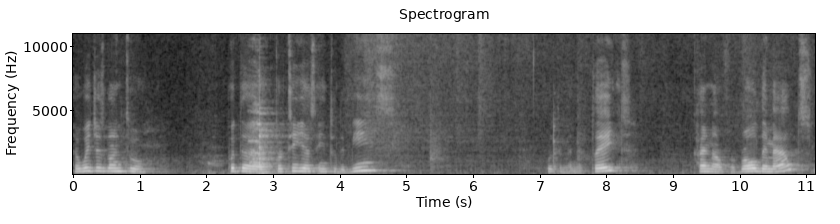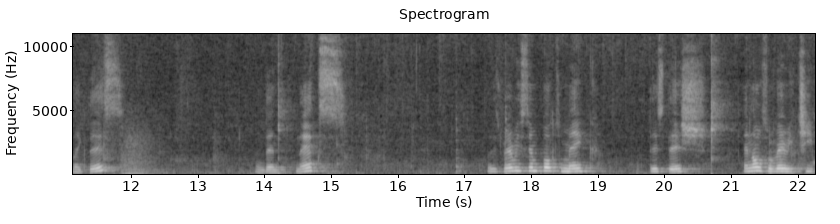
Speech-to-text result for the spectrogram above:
So we're just going to put the tortillas into the beans, put them in a plate, kind of roll them out like this. And then next, it's very simple to make this dish and also very cheap.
